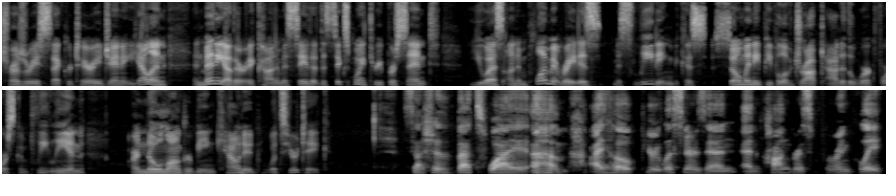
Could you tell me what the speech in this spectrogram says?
Treasury Secretary Janet Yellen and many other economists say that the 6.3% U.S. unemployment rate is misleading because so many people have dropped out of the workforce completely and are no longer being counted. What's your take? Sasha, that's why um, I hope your listeners and, and Congress, frankly,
